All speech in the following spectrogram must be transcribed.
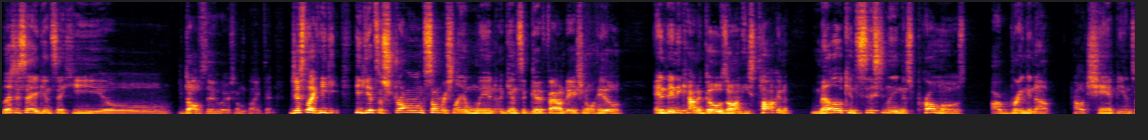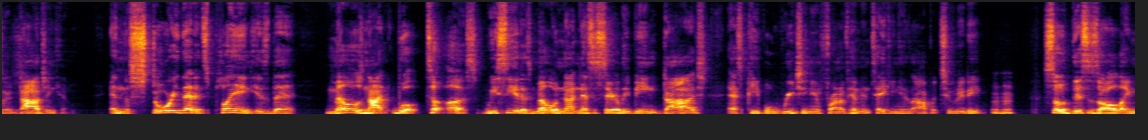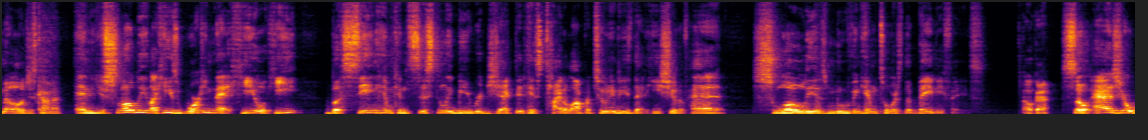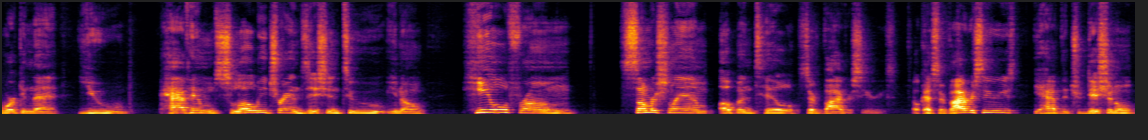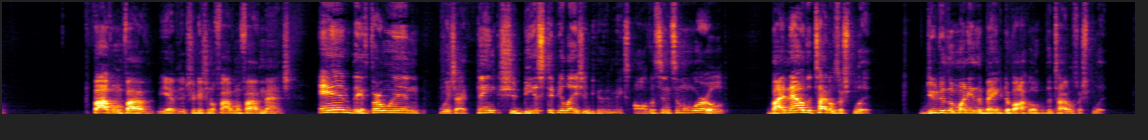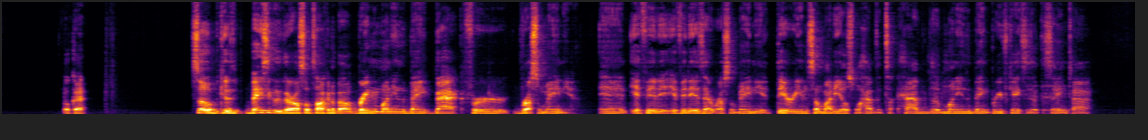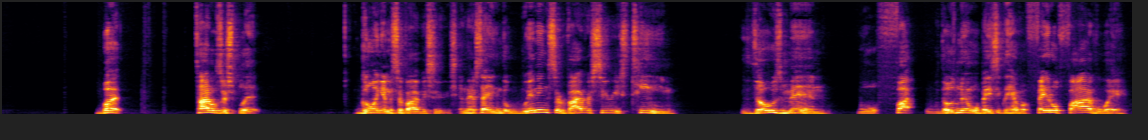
Let's just say against a heel Dolph Ziggler or something like that. Just like he he gets a strong SummerSlam win against a good foundational heel, and then he kind of goes on. He's talking. Mello consistently in his promos are bringing up how champions are dodging him, and the story that it's playing is that Mello's not well to us. We see it as Mello not necessarily being dodged as people reaching in front of him and taking his opportunity. Mm-hmm. So this is all like Mello just kind of, and you slowly like he's working that heel heat, but seeing him consistently be rejected his title opportunities that he should have had slowly is moving him towards the baby face. Okay. So as you're working that, you have him slowly transition to, you know, heal from SummerSlam up until Survivor Series. Okay. Survivor Series, you have the traditional five on five. You have the traditional five on five match. And they throw in, which I think should be a stipulation because it makes all the sense in the world. By now, the titles are split. Due to the Money in the Bank debacle, the titles are split. Okay. So, because basically they're also talking about bringing Money in the Bank back for WrestleMania, and if it if it is at WrestleMania, Theory and somebody else will have the t- have the Money in the Bank briefcases at the same time. But titles are split going into Survivor Series, and they're saying the winning Survivor Series team, those men will fight. Those men will basically have a fatal five way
